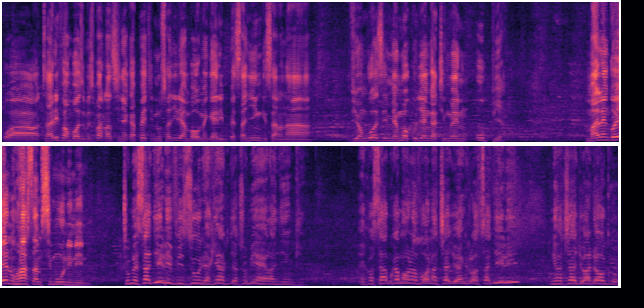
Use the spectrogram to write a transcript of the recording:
kwa taarifa ambazo zimezipata za Nyakapeti ni usajili ambao umegharimu pesa nyingi sana, na viongozi mmeamua kujenga timu yenu upya. Malengo yenu hasa msimu ni nini? tumesajili vizuri lakini hatujatumia hela nyingi Eh, kwa sababu kama unavyoona wachezaji wengi wasajili ni wachezaji wadogo.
